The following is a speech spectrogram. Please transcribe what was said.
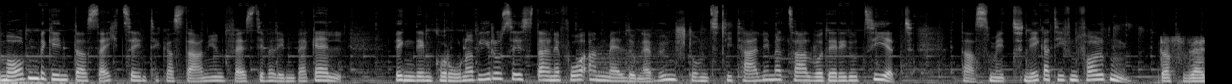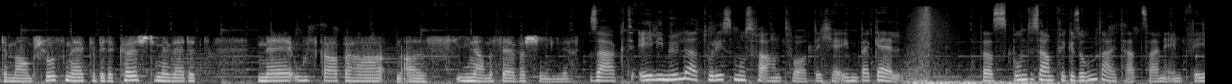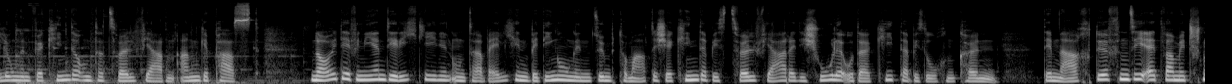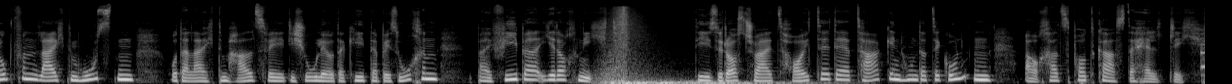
Morgen beginnt das 16. Kastanienfestival in Bergell. Wegen dem Coronavirus ist eine Voranmeldung erwünscht und die Teilnehmerzahl wurde reduziert. Das mit negativen Folgen. Das werden wir am Schluss merken bei den Kosten. Wir werden mehr Ausgaben haben als Einnahmen sehr wahrscheinlich. Sagt Eli Müller, Tourismusverantwortliche in Bergell. Das Bundesamt für Gesundheit hat seine Empfehlungen für Kinder unter 12 Jahren angepasst. Neu definieren die Richtlinien, unter welchen Bedingungen symptomatische Kinder bis zwölf Jahre die Schule oder Kita besuchen können. Demnach dürfen sie etwa mit Schnupfen, leichtem Husten oder leichtem Halsweh die Schule oder Kita besuchen, bei Fieber jedoch nicht. Die Südostschweiz heute, der Tag in 100 Sekunden, auch als Podcast erhältlich.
